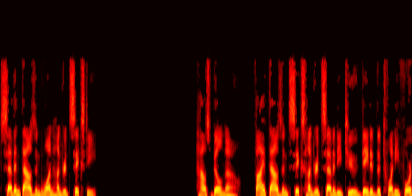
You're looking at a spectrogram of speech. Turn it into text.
7160 House Bill No. 5672 dated 24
